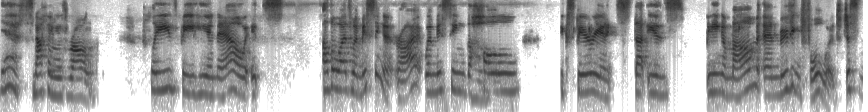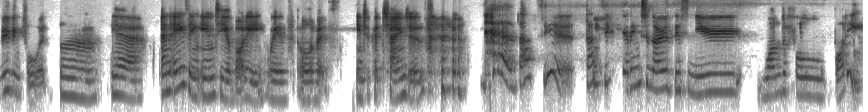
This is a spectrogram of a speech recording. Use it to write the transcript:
Yes, Nothing is wrong. please be here now. It's otherwise we're missing it, right? We're missing the Mm. whole experience that is being a mum and moving forward, just moving forward. Mm, yeah, and easing into your body with all of its intricate changes. Yeah, that's it. That's it. Getting to know this new wonderful body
